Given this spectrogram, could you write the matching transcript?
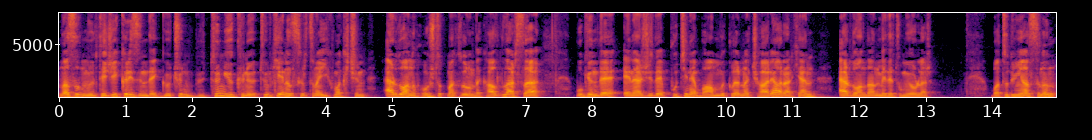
Nasıl mülteci krizinde göçün bütün yükünü Türkiye'nin sırtına yıkmak için Erdoğan'ı hoş tutmak zorunda kaldılarsa, bugün de enerjide Putin'e bağımlılıklarına çare ararken Erdoğan'dan medet umuyorlar. Batı dünyasının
